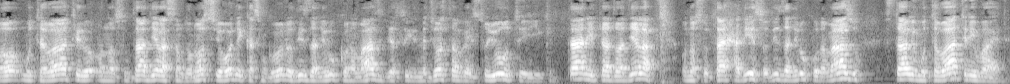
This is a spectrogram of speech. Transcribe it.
o mutevatiru, odnosno ta djela sam donosio ovdje kad smo govorili o dizanju ruku namazu, gdje su između ostaloga i Sujut i Kitani, ta dva djela, odnosno taj hadis o dizanju ruku namazu, stavili mutavati rivajete.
